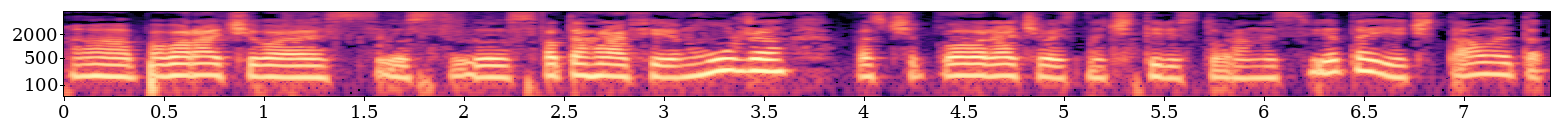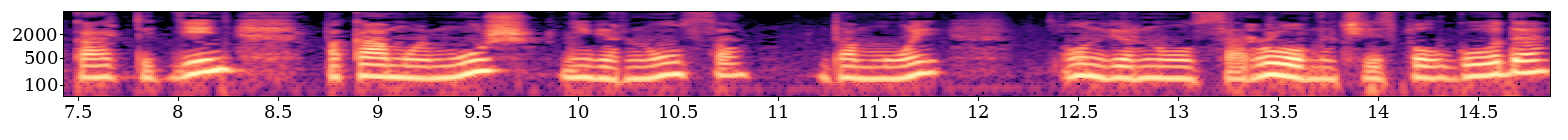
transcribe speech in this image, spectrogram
поворачиваясь с, с фотографией мужа, поворачиваясь на четыре стороны света, я читала это каждый день, пока мой муж не вернулся домой. Он вернулся ровно через полгода.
